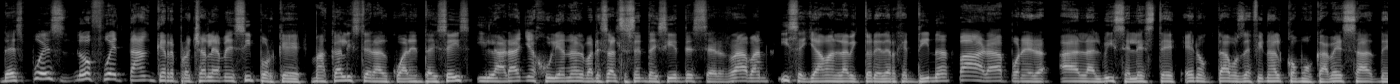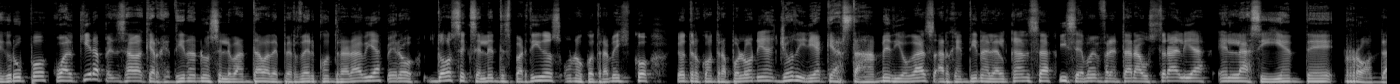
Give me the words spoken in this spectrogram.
Después no fue tan que reprocharle a Messi porque McAllister al 46 y la araña Julián Álvarez al 67 cerraban y sellaban la victoria de Argentina para poner al albiceleste en octavos de final como cabeza de grupo. Cualquiera pensaba que Argentina no se levantaba de perder contra Arabia, pero dos excelentes partidos, uno contra México y otro contra Polonia. Yo diría que hasta a medio gas Argentina le alcanza y se va a enfrentar a Australia en la siguiente ronda.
